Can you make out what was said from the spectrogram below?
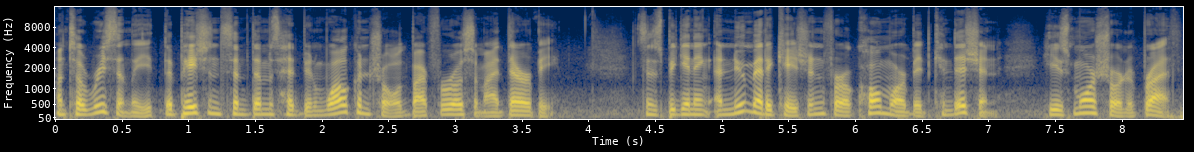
Until recently, the patient's symptoms had been well controlled by furosemide therapy. Since beginning a new medication for a comorbid condition, he is more short of breath.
